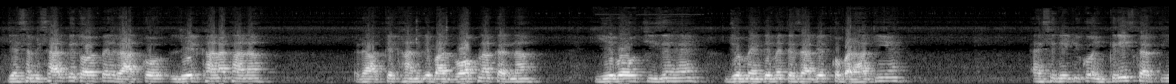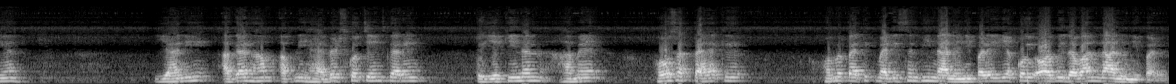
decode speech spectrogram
जैसे मिसाल के तौर पर रात को लेट खाना खाना, रात के खाने के बाद वॉक ना करना, ये वो चीज़ें हैं जो मैदे में तेजाबियत को बढ़ाती हैं एसिडिटी को इंक्रीज करती हैं। यानी अगर हम अपनी हैबिट्स को चेंज करें तो यकीनन हमें हो सकता है कि होम्योपैथिक मेडिसिन भी ना लेनी पड़े या कोई और भी दवा ना लेनी पड़े।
